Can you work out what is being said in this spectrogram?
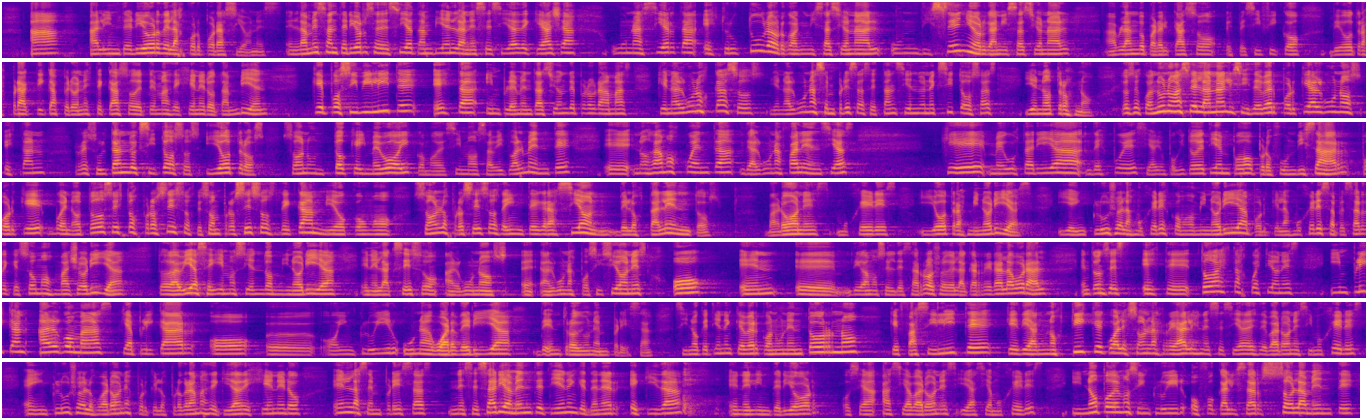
al interior de las corporaciones. En la mesa anterior se decía también la necesidad de que haya una cierta estructura organizacional, un diseño organizacional, hablando para el caso específico de otras prácticas, pero en este caso de temas de género también, que posibilite esta implementación de programas que en algunos casos y en algunas empresas están siendo exitosas y en otros no. Entonces, cuando uno hace el análisis de ver por qué algunos están resultando exitosos y otros son un toque y me voy, como decimos habitualmente, eh, nos damos cuenta de algunas falencias que me gustaría después, si hay un poquito de tiempo, profundizar, porque, bueno, todos estos procesos que son procesos de cambio, como son los procesos de integración de los talentos, varones, mujeres y otras minorías, y incluyo a las mujeres como minoría, porque las mujeres, a pesar de que somos mayoría, todavía seguimos siendo minoría en el acceso a eh, algunas posiciones o en, eh, digamos, el desarrollo de la carrera laboral. Entonces, este, todas estas cuestiones implican algo más que aplicar o, eh, o incluir una guardería dentro de una empresa, sino que tienen que ver con un entorno que facilite, que diagnostique cuáles son las reales necesidades de varones y mujeres, e incluyo a los varones porque los programas de equidad de género en las empresas necesariamente tienen que tener equidad en el interior, o sea, hacia varones y hacia mujeres, y no podemos incluir o focalizar solamente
